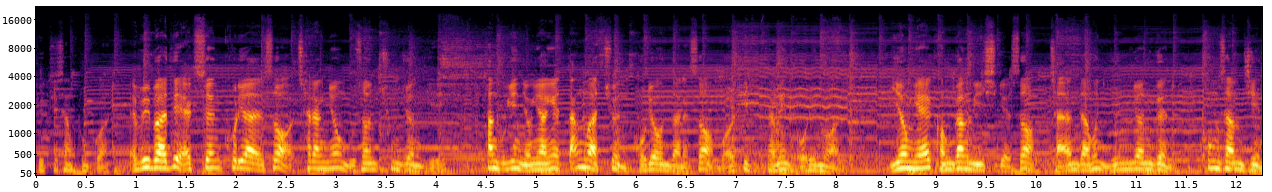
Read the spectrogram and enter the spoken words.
뷰티 상품권 everybody 엑센코리아에서 차량용 무선 충전기 한국인 영양에 딱 맞춘 고려은단에서 멀티비타민 올인원 이영애의 건강미식에서 자연 담은 6년근 홍삼진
